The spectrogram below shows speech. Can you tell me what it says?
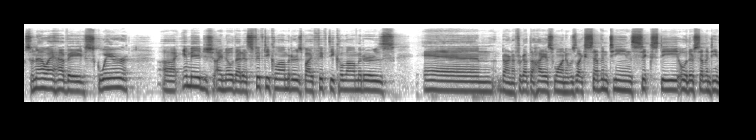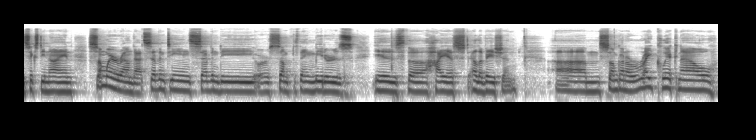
So now I have a square uh, image. I know that is 50 kilometers by 50 kilometers. And darn, I forgot the highest one. It was like 1760. Oh, there's 1769. Somewhere around that. 1770 or something meters is the highest elevation. Um, so I'm going to right click now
